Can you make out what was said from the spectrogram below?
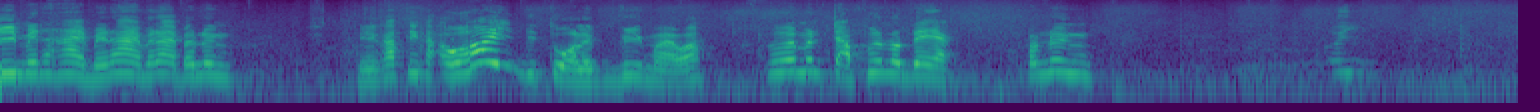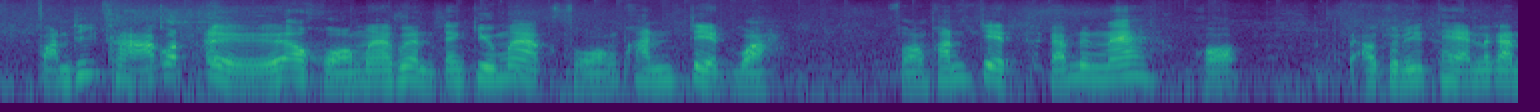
ยไม่ได้ไม่ได้ไม่ได้แป๊บนึงนี่ครับที่ขาเฮ้ยมีตัวอะไรวิ่งมาวะเฮ้ยมันจับเพื่อนเราแดกแป๊บนึง ฟันที่ขาก่อนเออเอาของมาเพื่อน thank you มาก 2,007ว่ะ2,007แป๊บหนึ่งนะ ขอไปเอาตัวนี้แทนแล้วกัน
